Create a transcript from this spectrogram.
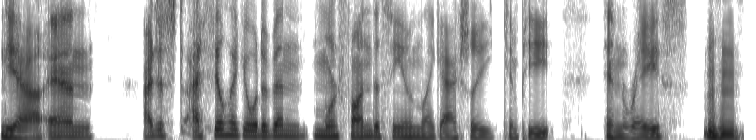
Yeah, and I just I feel like it would have been more fun to see him like actually compete in race Mm-hmm.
